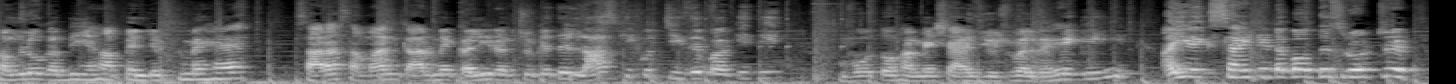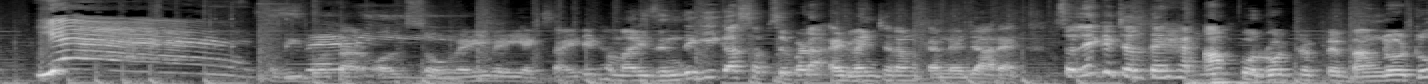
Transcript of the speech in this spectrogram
हम लोग अभी यहाँ पे लिफ्ट में है। सारा सामान कार में कल ही रख चुके थे। लास्ट की कुछ चीज़ें बाकी थी। वो तो हमेशा एज यूजुअल रहेगी I you excited about this road trip also very very excited. हमारी ज़िंदगी का सबसे बड़ा एडवेंचर हम करने जा रहे हैं। सो so, लेके चलते हैं आपको रोड ट्रिप पे बैंगलोर टू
